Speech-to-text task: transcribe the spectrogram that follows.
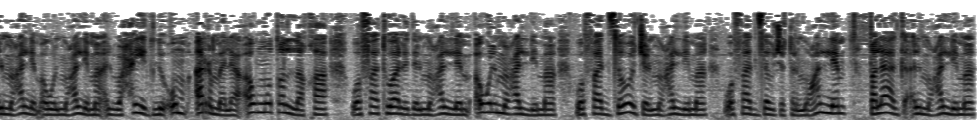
المعلم أو المعلمة الوحيد لأم أرملة أو مطلقة وفاة والد المعلم أو المعلمة وفاة زوج المعلمة وفاة زوجة المعلم طلاق المعلمة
